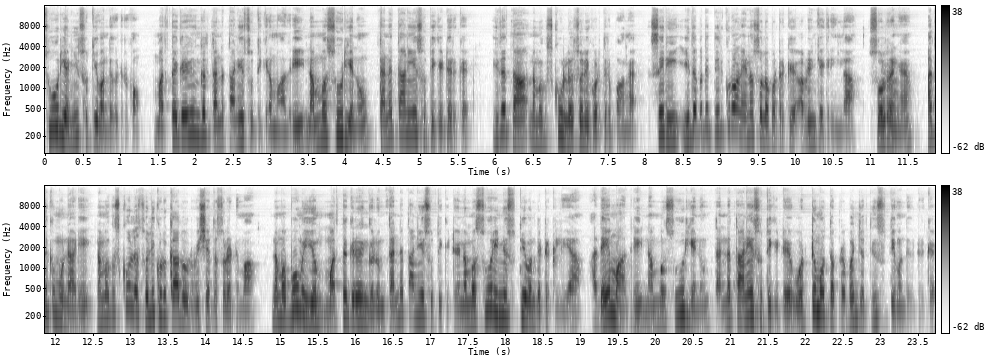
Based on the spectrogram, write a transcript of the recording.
சூரியனையும் சுற்றி வந்துக்கிட்டு இருக்கோம். மற்ற கிரகங்கள் தன்னைத்தானே சுற்றிக்கிற மாதிரி நம்ம சூரியனும் தன்னைத்தானே சுற்றிக்கிட்டு இருக்கு. இதைத்தான் நமக்கு ஸ்கூலில் சொல்லி கொடுத்துருப்பாங்க. சரி இதை பற்றி திருக்குறள் என்ன சொல்லப்பட்டிருக்கு அப்படின்னு கேட்குறீங்களா சொல்கிறேங்க அதுக்கு முன்னாடி நமக்கு ஸ்கூலில் சொல்லி கொடுக்காத ஒரு விஷயத்த சொல்லட்டுமா? நம்ம பூமியும் மற்ற கிரகங்களும் தன்னைத்தானே சுற்றிக்கிட்டு நம்ம சூரியனையும் சுற்றி வந்துட்டு இருக்கு இல்லையா? அதே மாதிரி நம்ம சூரியனும் தன்னைத்தானே சுற்றிக்கிட்டு ஒட்டுமொத்த பிரபஞ்சத்தையும் சுற்றி வந்துகிட்டு இருக்கு.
